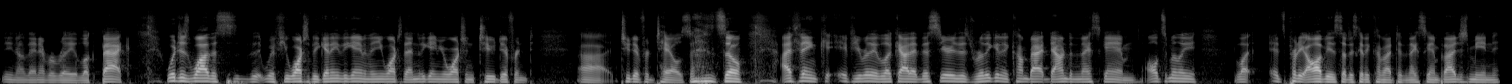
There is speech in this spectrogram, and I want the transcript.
you know they never really looked back. Which is why this, if you watch the beginning of the game and then you watch the end of the game, you're watching two different, uh, two different tales. so I think if you really look at it, this series is really going to come back down to the next game. Ultimately, it's pretty obvious that it's going to come back to the next game, but I just mean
